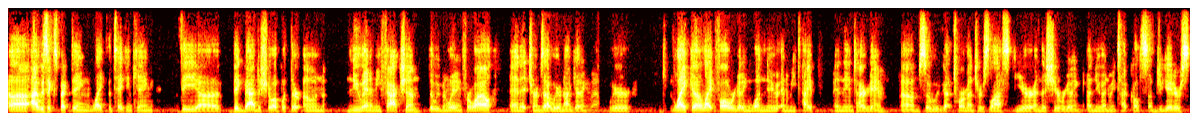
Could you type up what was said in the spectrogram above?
uh, i was expecting like the taken king the uh, big bad to show up with their own new enemy faction that we've been waiting for a while and it turns out we're not getting that. We're like uh, lightfall we're getting one new enemy type in the entire game. Um, so we've got tormentors last year and this year we're getting a new enemy type called subjugators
